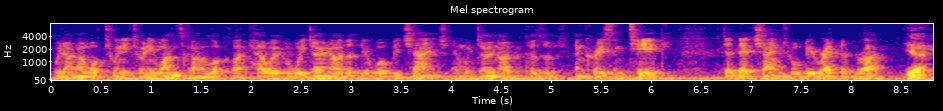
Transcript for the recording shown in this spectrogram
We don't know what 2021 is going to look like. However, we do know that there will be change, and we do know because of increasing tech that that change will be rapid, right? Yeah.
